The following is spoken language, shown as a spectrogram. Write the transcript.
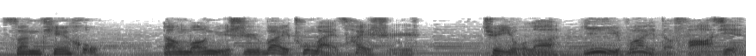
三天后，当王女士外出买菜时，却有了意外的发现。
